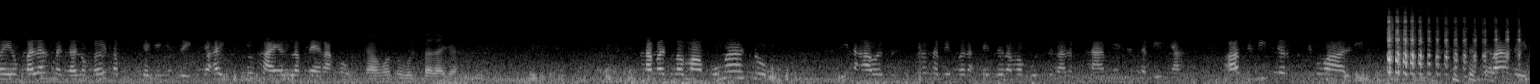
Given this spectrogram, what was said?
ngayon pa lang nag-ano kayo, tapos ganyan yung grade. Tsaka yung sayang lang pera ko. Kamot ugol talaga. Tamad pa mga pumasok. Inaaway ko. Pero sabi ko na, ito naman bunso na namin. Sabi niya, ah, teacher ko sinungaling. Bakit?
